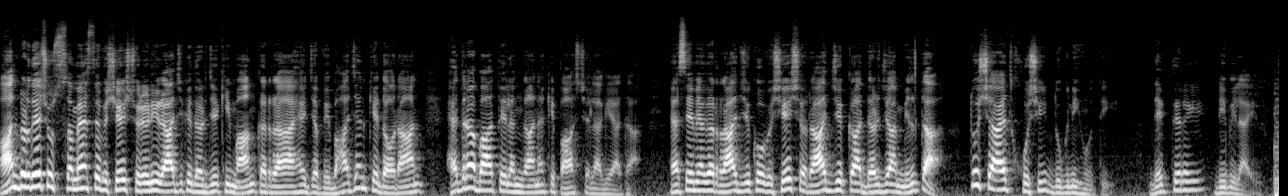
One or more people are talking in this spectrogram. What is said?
आंध्र प्रदेश उस समय से विशेष श्रेणी राज्य के दर्जे की मांग कर रहा है, जब विभाजन के दौरान हैदराबाद, तेलंगाना के पास चला गया था। ऐसे में अगर राज्य को विशेष राज्य का दर्जा मिलता तो शायद खुशी दुगनी होती। देखते रहिए डीबी लाइव।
